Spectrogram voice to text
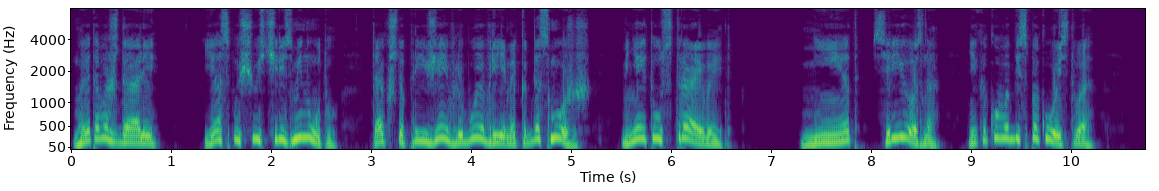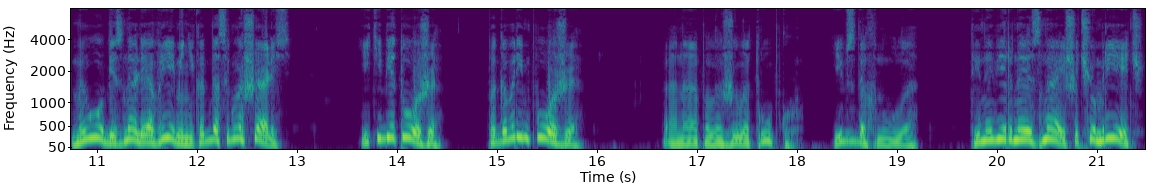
мы этого ждали. Я спущусь через минуту, так что приезжай в любое время, когда сможешь. Меня это устраивает». «Нет, серьезно, никакого беспокойства. Мы обе знали о времени, когда соглашались. И тебе тоже. Поговорим позже». Она положила трубку и вздохнула. «Ты, наверное, знаешь, о чем речь.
